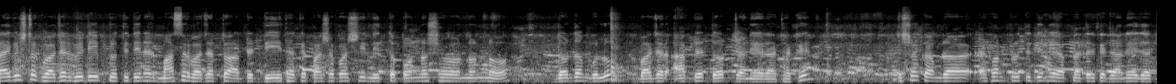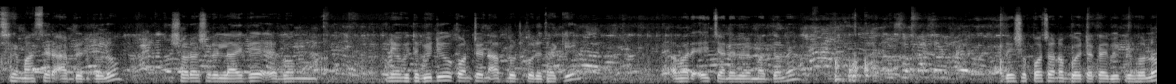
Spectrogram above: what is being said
লাইভ স্টক বাজার বিডি প্রতিদিনের মাছের বাজার তো আপডেট দিয়েই থাকে, পাশাপাশি নিত্য পণ্য সহ অন্যান্য দরদামগুলো বাজার আপডেট দর জানিয়ে থাকে। দর্শক, আমরা এখন প্রতিদিনই আপনাদেরকে জানিয়ে যাচ্ছি মাছের আপডেটগুলো। সরাসরি লাইভে এবং নিয়মিত ভিডিও কন্টেন্ট আপলোড করে থাকি আমার এই চ্যানেলের মাধ্যমে। দুশো পঁচানব্বই টাকায় বিক্রি হলো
